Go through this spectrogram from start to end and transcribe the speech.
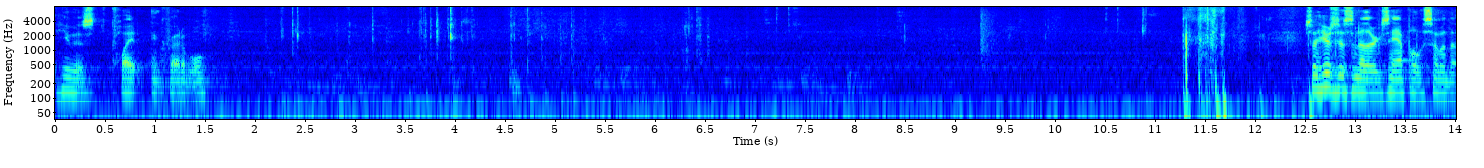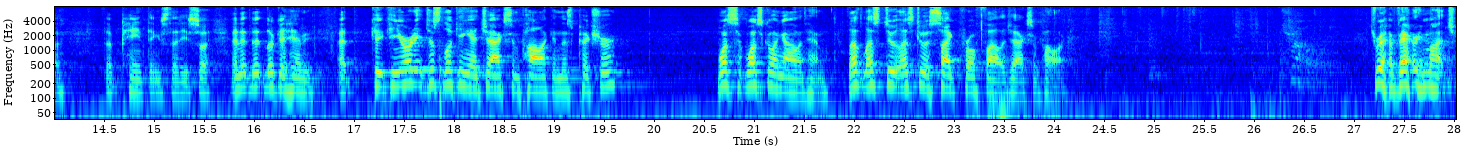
He was quite incredible. So here's just another example of some of the, the paintings that he saw. And th- th- look at him. At, can, can you already, just looking at Jackson Pollock in this picture, what's, what's going on with him? Let, let's, do, let's do a psych profile of Jackson Pollock. Trouble. Very much.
